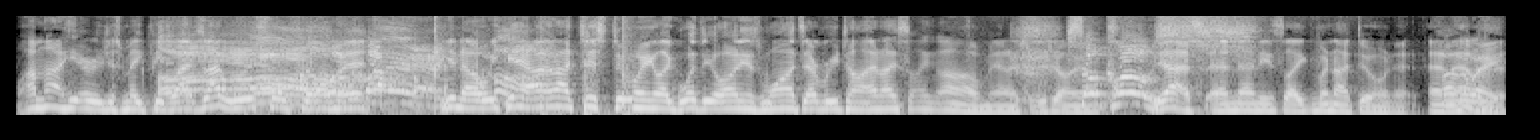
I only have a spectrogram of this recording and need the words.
Well, I'm not here to just make people. it's not wish oh, fulfillment. You know, we can't. I'm not just doing like what the audience wants every time. And I was like, oh man, I should have shown So him. close! Yes, and then he's like, we're not doing it. And By the way.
